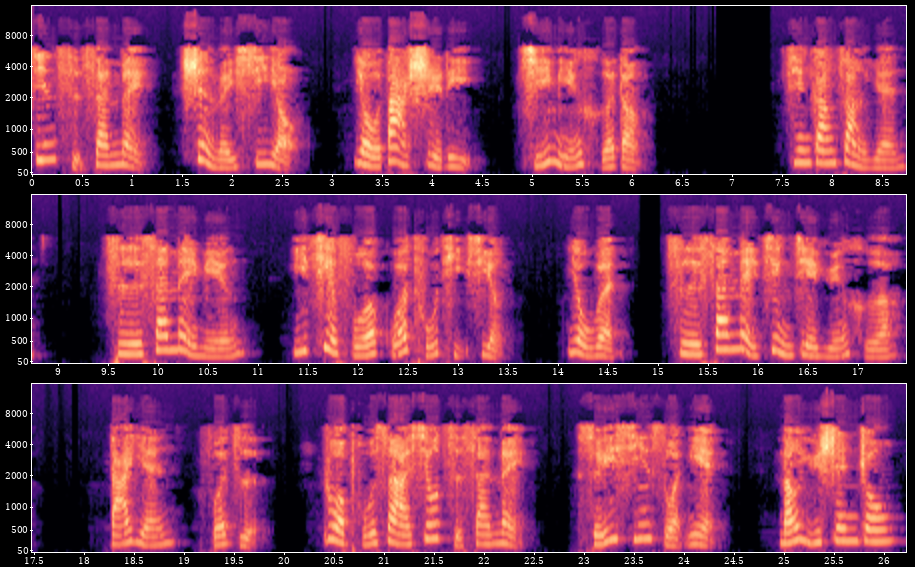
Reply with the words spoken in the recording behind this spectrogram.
今此三昧甚为稀有，有大势力，其名何等？金刚藏言：此三昧名一切佛国土体性。又问：此三昧境界云何？答言：佛子，若菩萨修此三昧，随心所念，能于身中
